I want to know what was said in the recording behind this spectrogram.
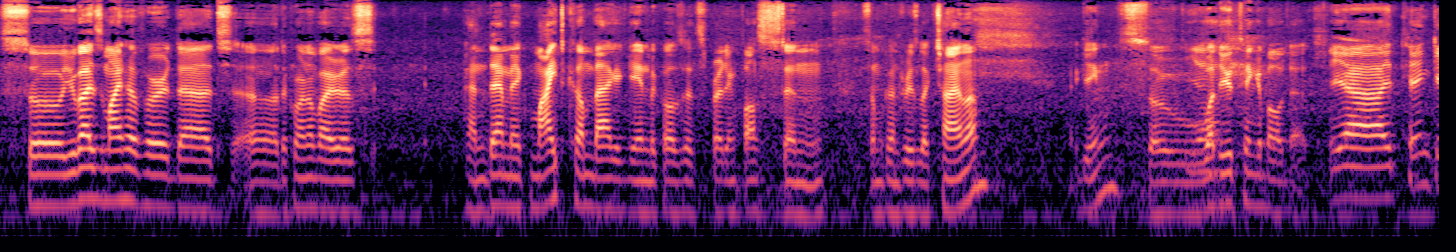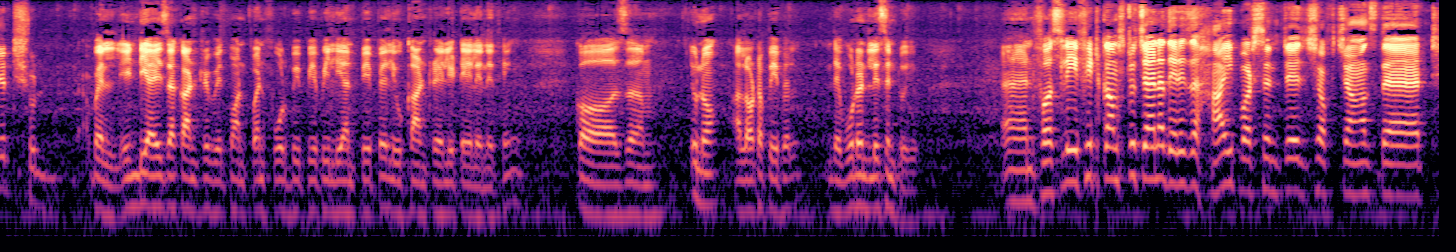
So you guys might have heard that uh, the coronavirus pandemic might come back again because it's spreading fast in some countries like China again. So what do you think about that? Yeah, I think it should. Well, India is a country with 1.4 billion people. You can't really tell anything, cause um, you know a lot of people they wouldn't listen to you. And firstly, if it comes to China, there is a high percentage of chance that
